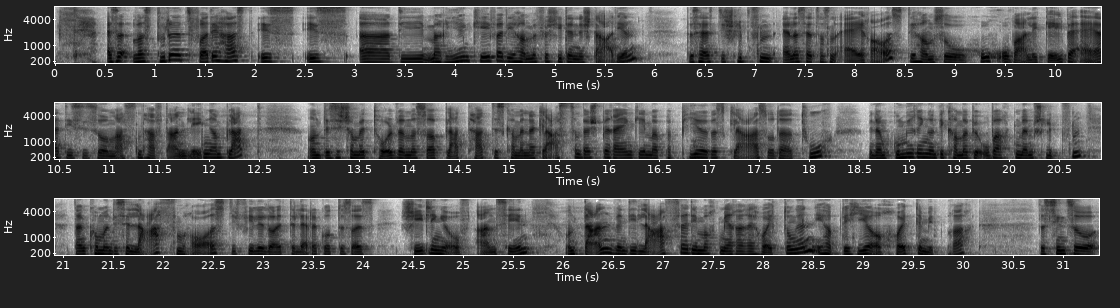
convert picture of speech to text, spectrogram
Also was du da jetzt vor dir hast, ist, ist äh, die Marienkäfer, die haben ja verschiedene Stadien. Das heißt, die schlüpfen einerseits aus dem Ei raus, die haben so hochovale gelbe Eier, die sie so massenhaft anlegen am Blatt. Und das ist schon mal toll, wenn man so ein Blatt hat. Das kann man in ein Glas zum Beispiel reingeben, ein Papier übers Glas oder ein Tuch mit einem Gummiring und die kann man beobachten beim Schlüpfen. Dann kommen diese Larven raus, die viele Leute leider Gottes als Schädlinge oft ansehen. Und dann, wenn die Larve, die macht mehrere Häutungen, ich habe dir hier auch heute mitgebracht, das sind so,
